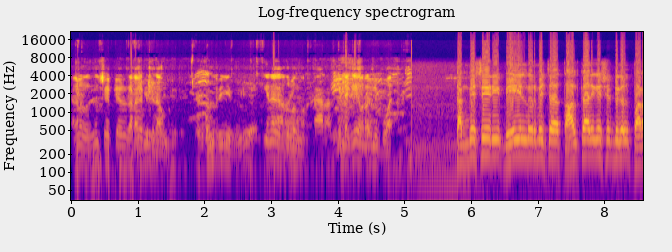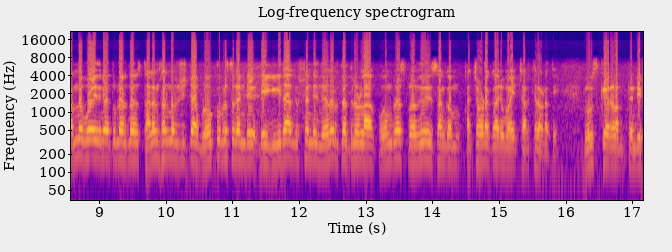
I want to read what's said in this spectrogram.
ഞങ്ങൾ ഷേപ്പ് ചെയ്ത് കട കെട്ടി ഇടാൻ പോയി. ഇങ്ങനെ കരുതുള്ളൂ ഇല്ലെങ്കിൽ എവിടെയെങ്കിലും പോവാൻ. തങ്കശ്ശേരി ബേയിൽ നിർമ്മിച്ച താൽക്കാലിക ഷെഡുകൾ പറന്നുപോയതിനെ തുടർന്ന് സ്ഥലം സന്ദർശിച്ച ബ്ലോക്ക് പ്രസിഡന്റ് ഡി ഗീതാകൃഷ്ണന്റെ നേതൃത്വത്തിലുള്ള കോൺഗ്രസ് പ്രതിനിധി സംഘം കച്ചവടക്കാരുമായി ചർച്ച നടത്തി. ന്യൂസ് കേരളം ട്വന്റി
